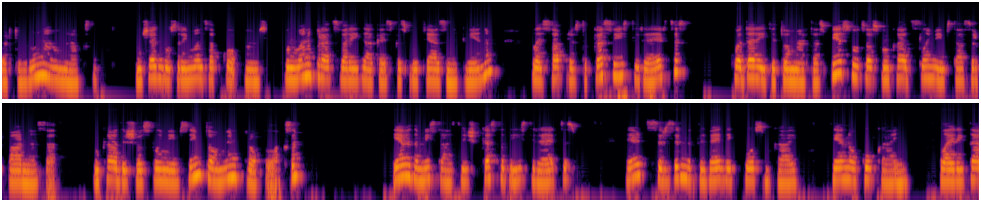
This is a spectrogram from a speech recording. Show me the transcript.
par to runā un raksta. Un šeit būs arī mans apkopojums. Un, manuprāt, svarīgākais, kas būtu jāzina ikvienam, lai saprastu, kas īsti ir ērces, ko darīt, ja tomēr tās piesūcās un kādas slimības tās var pārnēsāt, un kāda ir šo slimību simptomi un profilakse. Ievadam izstāstīšu, kas tad īsti ir ērces. Ērces ir zirnekļa veidīgi posmkāji, tie nav kukaiņi, lai arī tā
